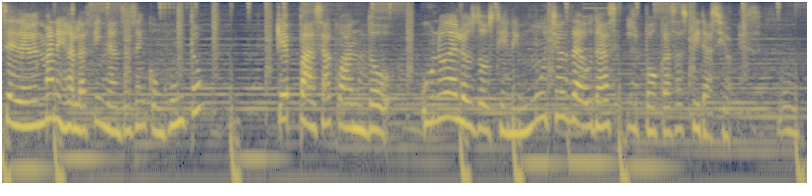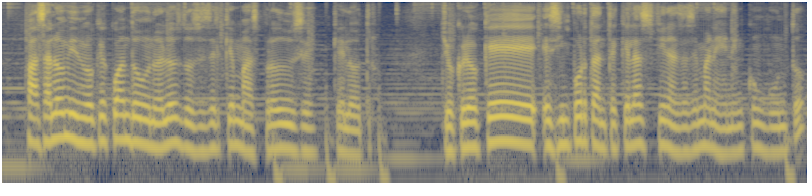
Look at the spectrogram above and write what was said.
¿Se deben manejar las finanzas en conjunto? ¿Qué pasa cuando uno de los dos tiene muchas deudas y pocas aspiraciones? Pasa lo mismo que cuando uno de los dos es el que más produce que el otro. Yo creo que es importante que las finanzas se manejen en conjunto.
